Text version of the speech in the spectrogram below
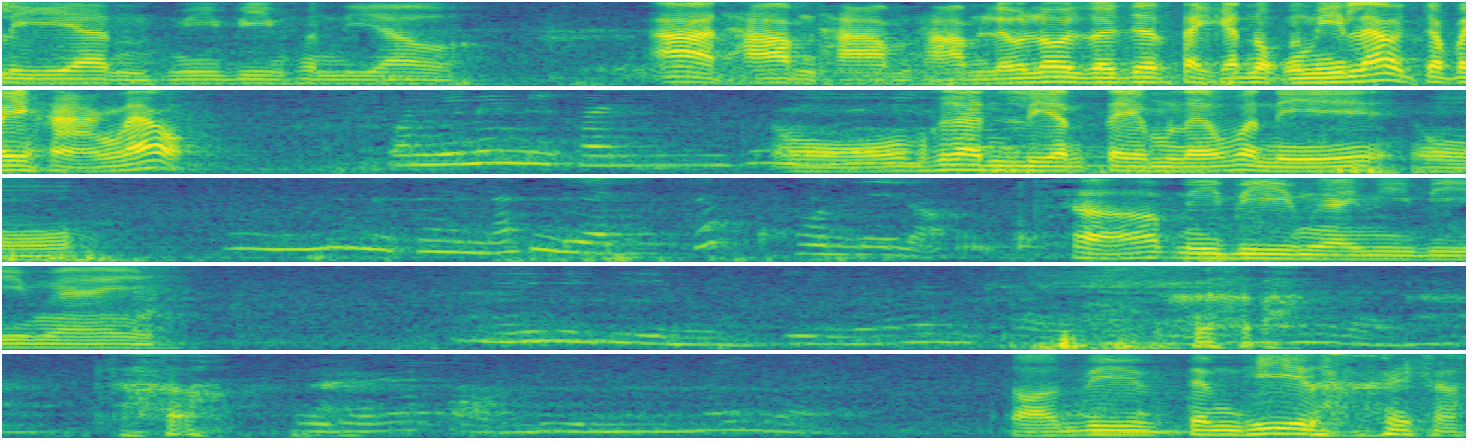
เรียน มีบีมคนเดียว อ่าทำทำทำแล้วเราเราจะใส่กระหนกนี้แล้วจะไปหางแล้ว วันนี้ไม่มีใครพรุ่งโอ้นี้ไม่มีเพื่อนเรียนเต็มแล้ววันนี้ โอ้พรุ่งนี้ไม่มีใครนัดเรียนสักคนเลยเหรอ ครับ มีบีมไงมีบีมไงไม่มีบีมบีมแล้วไม่มีใครไม่เหนื่อยมาก ครับครูจะได้สอนบีมไม่เหนื่อยสอนบีมเต็มที่เลยครับ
